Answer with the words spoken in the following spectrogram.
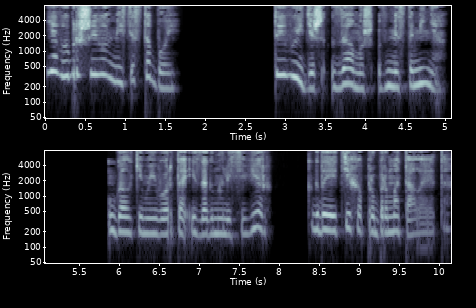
я выброшу его вместе с тобой. Ты выйдешь замуж вместо меня. Уголки моего рта изогнулись вверх, когда я тихо пробормотала это.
